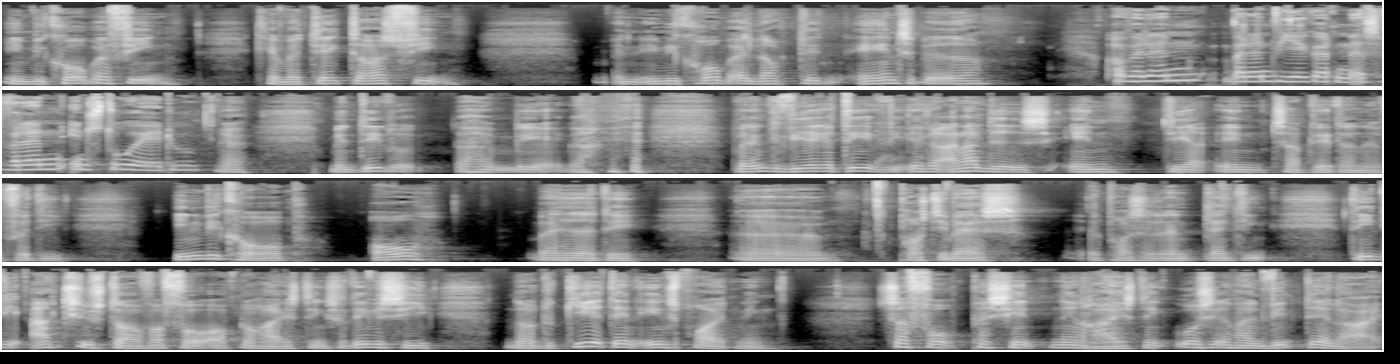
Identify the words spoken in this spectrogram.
Invicorp er fin. Kan være dækt også fin. Men Invicorp er nok lidt anelse bedre. Og hvordan, hvordan virker den? Altså, hvordan instruerer du? Ja, men det du, hvordan det virker, det virker anderledes end, de, end tabletterne, fordi Invicorp og, hvad hedder det, øh, Prostivas, eller prostaglandin, det er de aktive stoffer for at opnå rejsning. Så det vil sige, når du giver den indsprøjtning, så får patienten en rejsning, uanset om han vil det eller ej.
